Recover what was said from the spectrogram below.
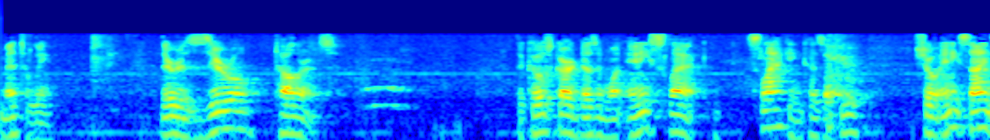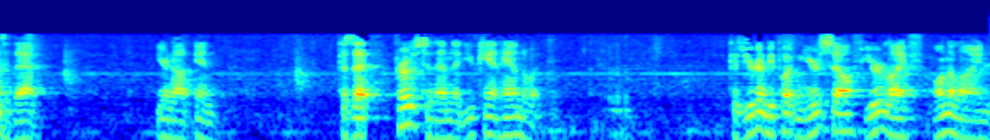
mentally. There is zero tolerance. The Coast Guard doesn't want any slack, slacking, because if you show any signs of that, you're not in. Because that proves to them that you can't handle it. Because you're going to be putting yourself, your life on the line,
